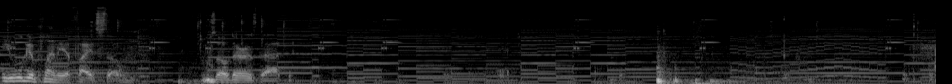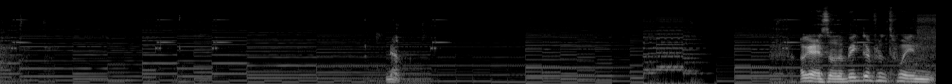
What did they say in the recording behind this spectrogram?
You will get plenty of fights, though. So there is that. Okay, so the big difference between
